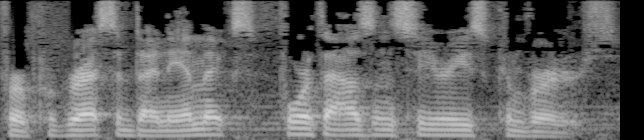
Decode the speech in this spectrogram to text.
for Progressive Dynamics 4000 series converters.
